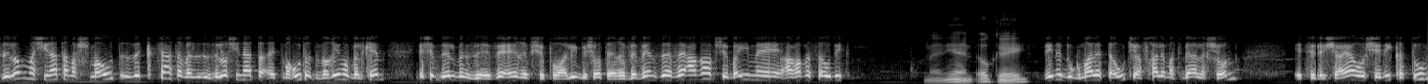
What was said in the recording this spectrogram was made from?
זה לא ממש שינה את המשמעות, זה קצת, אבל זה לא שינה את, את מהות הדברים, אבל כן, יש הבדל בין זאבי ערב שפועלים בשעות הערב לבין זאבי ערב שבאים אה, ערב הסעודית. מעניין, אוקיי. והנה דוגמה לטעות שהפכה למטבע לשון. אצל ישעיהו השני כתוב,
